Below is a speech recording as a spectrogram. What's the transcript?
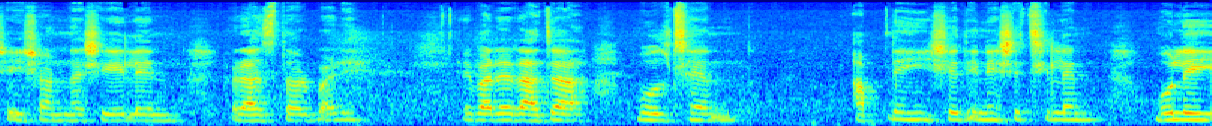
সেই সন্ন্যাসী এলেন রাজদরবারে। এবারে রাজা বলছেন, আপনি সেদিন এসেছিলেন বলেই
